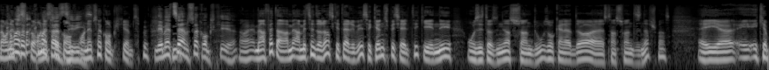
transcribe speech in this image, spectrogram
Ben, on, aime ça, ça- on aime ça ça se com- divise? on aime ça compliquer un petit peu. Les médecins aiment ça compliqué. Hein? Ouais, mais en fait, en, en médecine d'urgence, ce qui est arrivé, c'est qu'il y a une spécialité qui est née aux États-Unis en 72, au Canada, euh, c'est en 79, je pense, et, euh, et, et qui a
